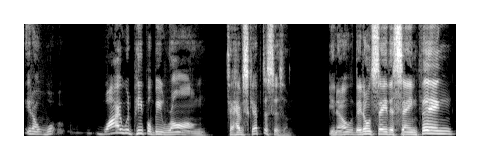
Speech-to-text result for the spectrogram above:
you know, wh- why would people be wrong to have skepticism? You know, they don't say the same thing.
